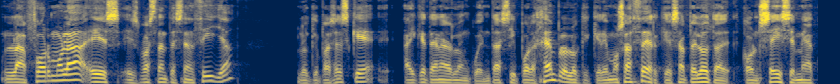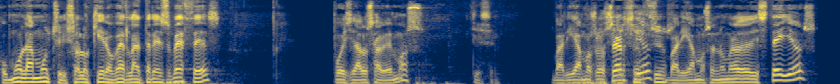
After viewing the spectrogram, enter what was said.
la fórmula es, es bastante sencilla. Lo que pasa es que hay que tenerlo en cuenta. Si, por ejemplo, lo que queremos hacer, que esa pelota con 6 se me acumula mucho y solo quiero verla tres veces, pues ya lo sabemos. Sí, sí. Variamos los hercios, variamos el número de destellos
